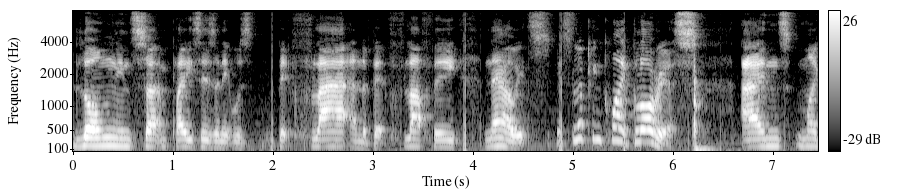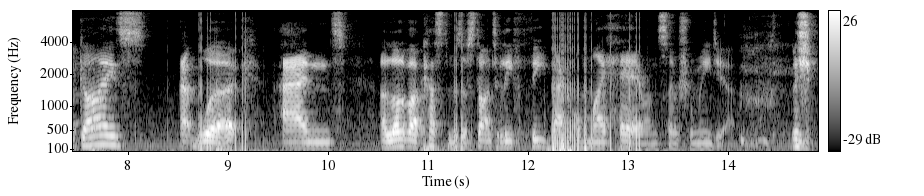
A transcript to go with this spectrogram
long in certain places, and it was a bit flat and a bit fluffy. Now it's it's looking quite glorious, and my guys at work and a lot of our customers are starting to leave feedback on my hair on social media. Which,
